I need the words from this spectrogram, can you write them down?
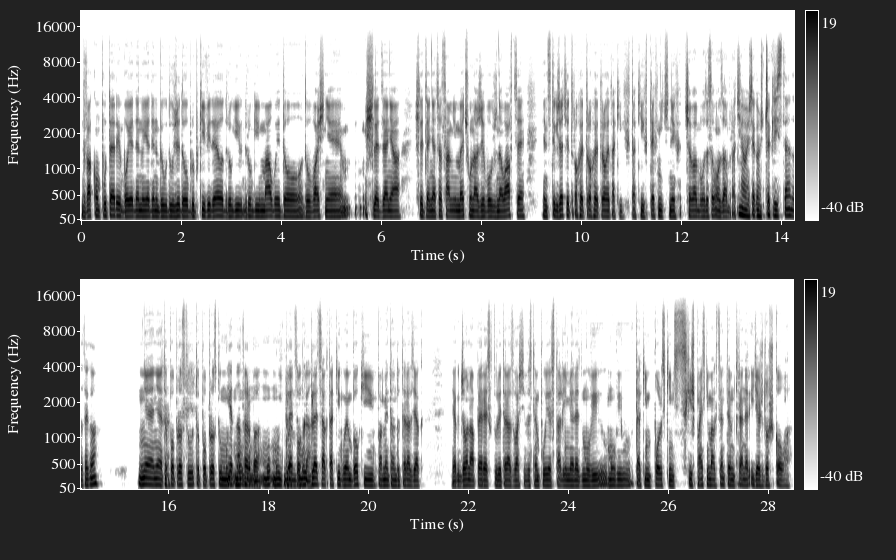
dwa komputery, bo jeden, jeden był duży do obróbki wideo, drugi, drugi mały do, do właśnie śledzenia, śledzenia czasami meczu na żywo już na ławce, więc tych rzeczy trochę, trochę, trochę takich, takich technicznych trzeba było ze sobą zabrać. Miałeś jakąś checklistę do tego? Nie, nie, to po prostu, to po prostu mój, Jedna torba. Mój, mój, plec, mój plecak taki głęboki, pamiętam do teraz jak jak Johna Perez, który teraz właśnie występuje w Stali Mielec, mówił, mówił takim polskim, z hiszpańskim akcentem, trener idziesz do szkoła.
